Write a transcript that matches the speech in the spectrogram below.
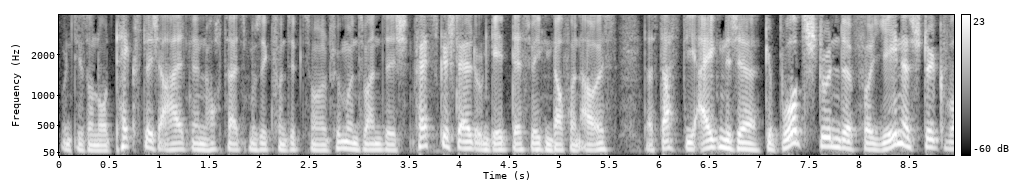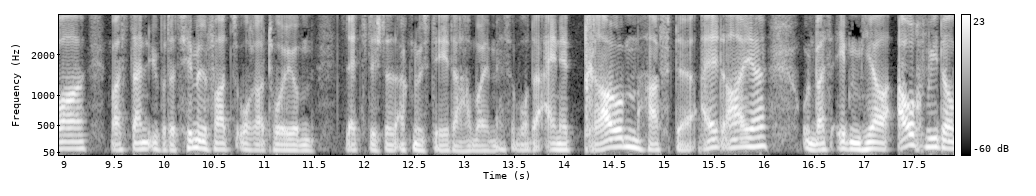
und dieser nur textlich erhaltenen Hochzeitsmusik von 1725 festgestellt und geht deswegen davon aus, dass das die eigentliche Geburtsstunde für jenes Stück war, was dann über das Himmelfahrtsoratorium letztlich das Agnus Dei der Hamollmesse wurde. Eine traumhafte Altarie und was eben hier auch wieder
